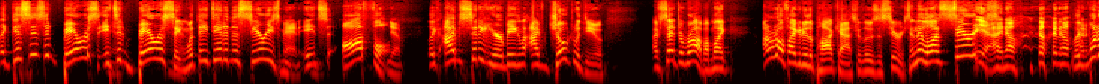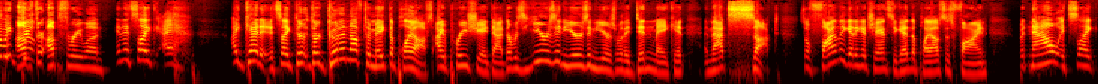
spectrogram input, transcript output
Like, this is embarrassing. It's embarrassing Yeah. what they did in this series, man. It's awful. Yeah. Like, I'm sitting here being like, I've joked with you. I've said to Rob, I'm like, I don't know if I can do the podcast or lose the series. And they lost the series. Yeah, I know. I know. I Like, know. what do we do? up th- up three one? and it's like I, I get it. It's like they're they're good enough to make the playoffs. I appreciate that. There was years and years and years where they didn't make it, and that sucked. So finally getting a chance to get in the playoffs is fine. But now it's like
